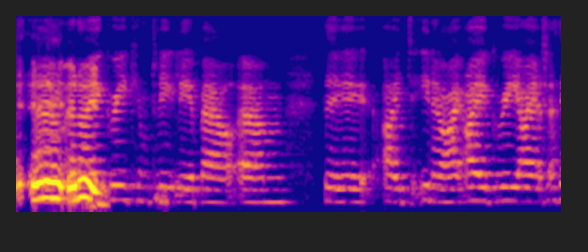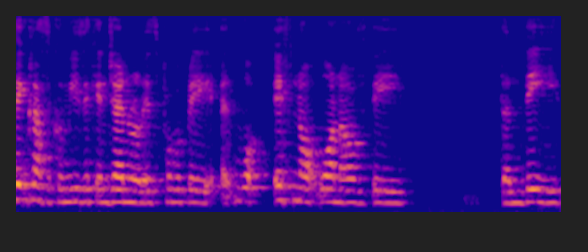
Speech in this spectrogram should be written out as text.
Um, and I agree completely about um, the I you know I, I agree. I actually I think classical music in general is probably uh, what if not one of the than the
